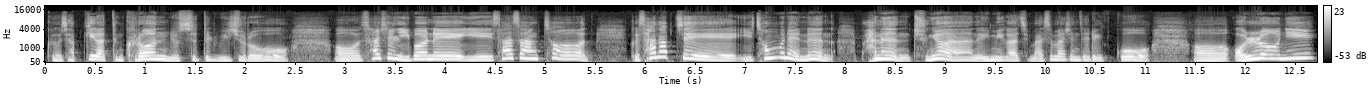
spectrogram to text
그 잡기 같은 그런 뉴스들 위주로 어 사실 이번에 이 사상 첫 그 산업재해 이 청문회는 많은 중요한 의미가 지금 말씀하신 대로 있고 어 언론이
